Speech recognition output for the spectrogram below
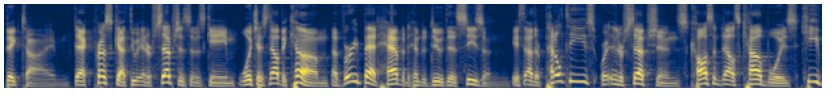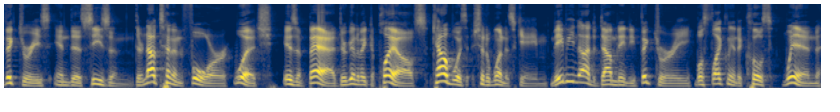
big time. Dak Prescott threw interceptions in this game, which has now become a very bad habit of him to do this season. It's either penalties or interceptions costing the Dallas Cowboys key victories in this season. They're now 10 and 4, which isn't bad. They're going to make the playoffs. Cowboys should have won this game. Maybe not a dominating victory, most likely in a close win,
